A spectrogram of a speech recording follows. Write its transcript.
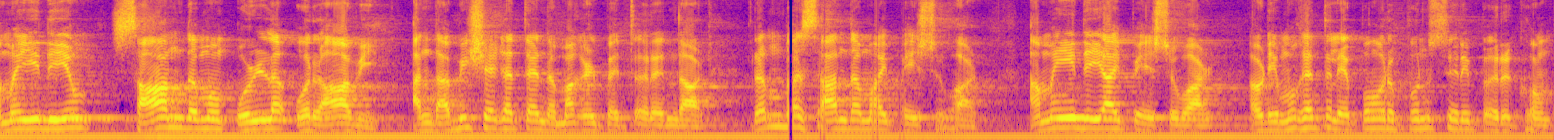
அமைதியும் சாந்தமும் உள்ள ஒரு ஆவி. அந்த அபிஷேகத்தை இந்த மகள் பெற்றிருந்தாள். ரொம்ப சாந்தமாய் பேசுவாள் அமைதியாய் பேசுவாள். அவருடைய முகத்தில் எப்போ ஒரு புன்சிரிப்பு இருக்கும்.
